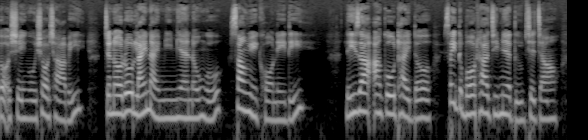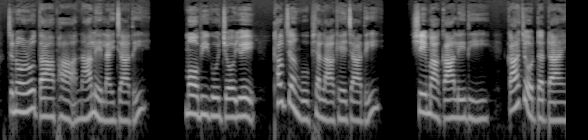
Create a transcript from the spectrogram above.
သောအရှိန်ကိုလျှော့ချပြီးကျွန်တော်တို့လိုင်းနိုင်မီမြန်နှုံးကိုစောင့်၍ခေါ်နေသည်လေးစားအာကိုထိုက်သောစိတ်တဘောထားကြီးမြတ်သူဖြစ်ကြောင်းကျွန်တော်တို့သားအဖနားလည်လိုက်ကြသည် မော်ဘီကိုကြော်၍ထောက်ကြံကိုဖြတ်လာခဲ့ကြသည်ရှေးမှကားလေးသည် ကားကြော်တက်တိုင်း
